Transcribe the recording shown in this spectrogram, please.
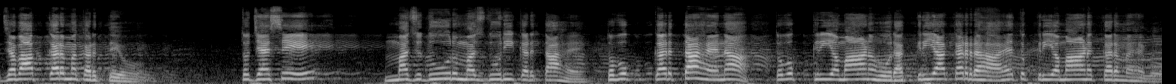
जब आप कर्म करते हो तो जैसे मजदूर मजदूरी करता है तो वो करता है ना तो वो क्रियमाण हो रहा, क्रिया कर रहा है तो क्रियमाण कर्म है वो।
